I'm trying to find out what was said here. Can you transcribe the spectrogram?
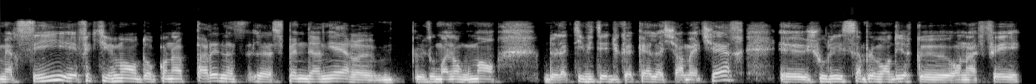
merci. Effectivement, donc on a parlé la, semaine dernière euh, plus ou moins longuement de l'activité du CACA à Sharm el Je voulais simplement dire que on a fait,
